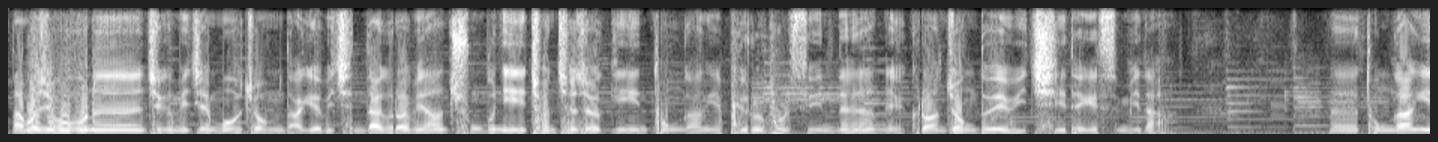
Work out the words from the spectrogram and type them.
나머지 부분은 지금 이제 뭐 좀 낙엽이 진다 그러면 충분히 전체적인 동강의 뷰를 볼 수 있는 예, 그런 정도의 위치 되겠습니다. 어, 동강이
